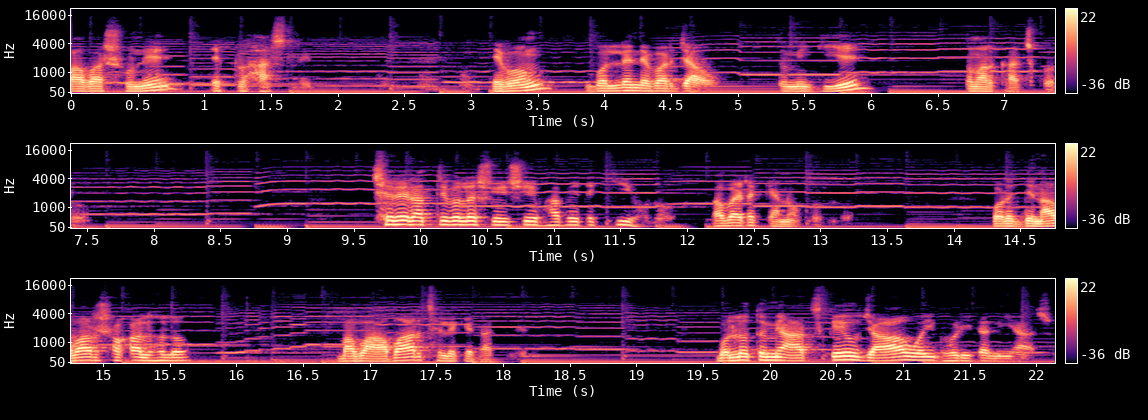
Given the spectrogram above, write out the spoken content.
বাবা শুনে একটু হাসলেন এবং বললেন, এবার যাও, তুমি গিয়ে তোমার কাজ করো। ছেলে রাত্রিবেলা শুয়ে শুয়ে ভাবে, এটা কি হলো? বাবা এটা কেন করল? পরের দিন আবার সকাল হলো। বাবা আবার ছেলেকে ডাকলেন। বলল, তুমি আজকেও যাও, ওই ঘড়িটা নিয়ে আসো।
